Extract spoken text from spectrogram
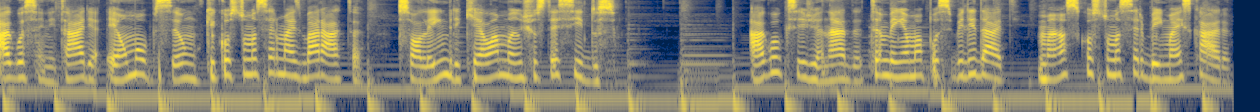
Água sanitária é uma opção que costuma ser mais barata, só lembre que ela mancha os tecidos. Água oxigenada também é uma possibilidade, mas costuma ser bem mais cara.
